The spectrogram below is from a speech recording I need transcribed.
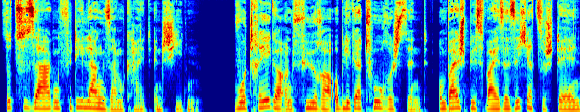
sozusagen für die Langsamkeit entschieden. Wo Träger und Führer obligatorisch sind, um beispielsweise sicherzustellen,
